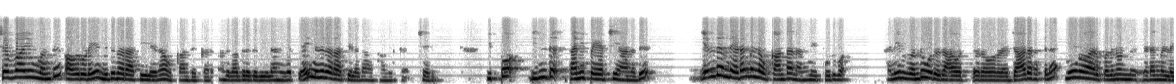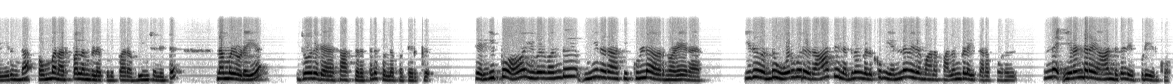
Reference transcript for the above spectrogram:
செவ்வாயும் வந்து அவருடைய மிதுன ராசியிலே தான் உட்கார்ந்துருக்காரு. அந்த வக்ரகதியெல்லாம் நிவர்த்தியாகி மிதுன ராசியில தான் உட்கார்ந்துருக்காரு. சரி. இப்போ இந்த தனி ஆனது எந்தெந்த இடங்கள்ல உட்கார்ந்தா நன்மை பொதுவா? சனி வந்து ஒரு ஒரு ஜாதகத்துல மூணு ஆறு பதினொன்னு இடங்கள்ல இருந்தா ரொம்ப நற்பலன்களை கொடுப்பார் அப்படின்னு சொல்லிட்டு நம்மளுடைய ஜோதிட சாஸ்திரத்துல சொல்லப்பட்டிருக்கு. சரி இப்போ இவர் வந்து மீன ராசிக்குள்ள அவர் நுழையிறார். இது வந்து ஒரு ஒரு ராசி லக்னங்களுக்கும் என்ன விதமான பலன்களை தரப்போறது? இன்னும் இரண்டரை ஆண்டுகள் எப்படி இருக்கும்?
